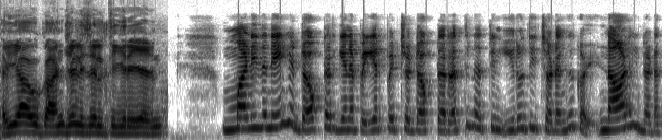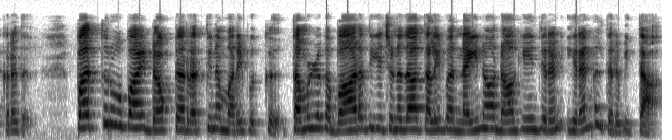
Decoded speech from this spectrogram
ஐயாவுக்கு அஞ்சலி செலுத்துகிறேன். மனிதநேய டாக்டர் என பெயர் பெற்ற டாக்டர் ரத்தினத்தின் இறுதிச் சடங்குகள் நாளை நடக்கிறது. பத்து ரூபாய் டாக்டர் ரத்தின மறைவுக்கு தமிழக பாரதிய ஜனதா தலைவர் நைனா நாகேந்திரன் இரங்கல் தெரிவித்தார்.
